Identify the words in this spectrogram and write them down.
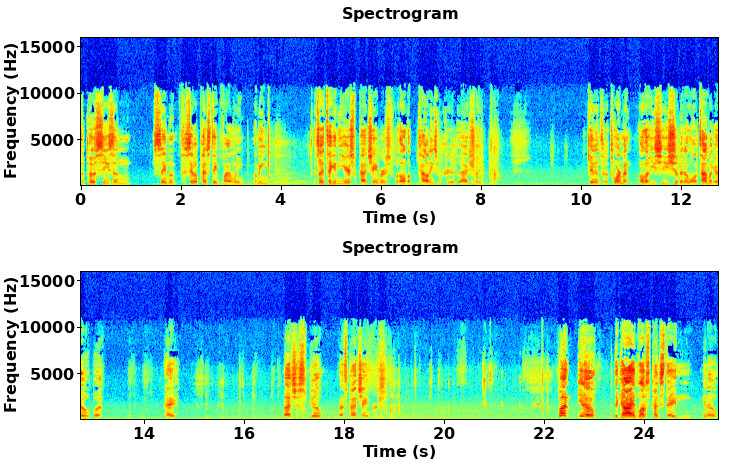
the postseason. Same same with Penn State. Finally, I mean, it's only taken years for Pat Chambers with all the talent he's recruited to actually get into the tournament. Although he, he should have been a long time ago, but hey, that's just you know that's Pat Chambers. But you know the guy loves Penn State, and you know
